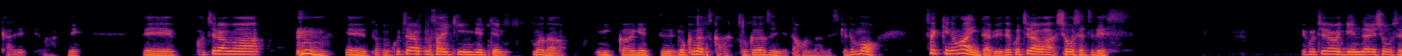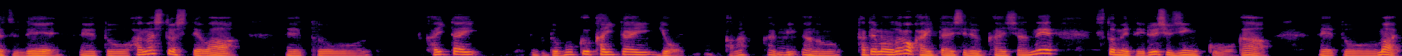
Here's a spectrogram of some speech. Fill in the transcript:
が出てますね。で、こちらは、えっ、と、こちらも最近出て、まだ2ヶ月、6月かな、6月に出た本なんですけども、さっきのはインタビューで、こちらは小説です。でこちらは現代小説で、えっ、ー、と、話としては、えっ、ー、と、解体、土木解体業かな、うん、あの建物とかを解体している会社で勤めている主人公が、えっ、ー、と、まあ、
